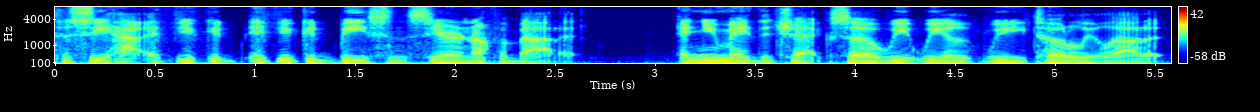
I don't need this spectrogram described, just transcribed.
to see how if you could if you could be sincere enough about it, and you made the check. So we we we totally allowed it.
